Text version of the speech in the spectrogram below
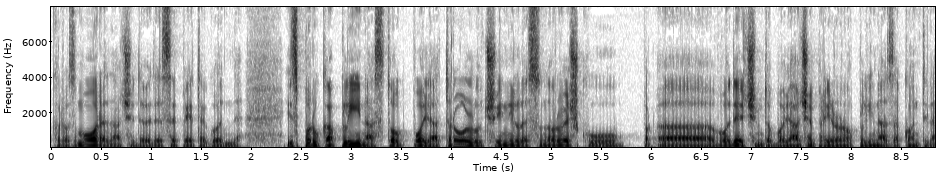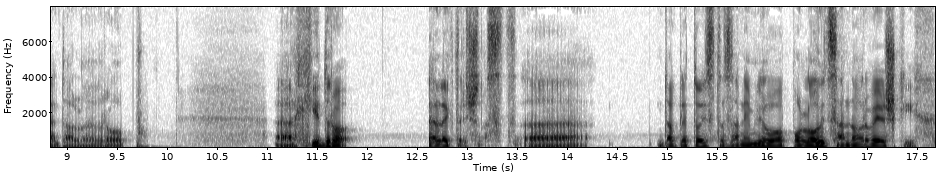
kroz more, znači 95. godine. Isporuka plina s tog polja Troll učinile su Norvešku vodećim dobavljačem prirodnog plina za kontinentalnu Europu. Hidroelektričnost. Dakle, to isto zanimljivo. Polovica norveških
